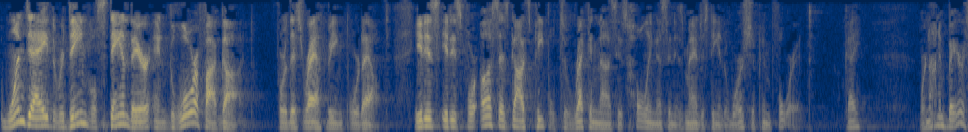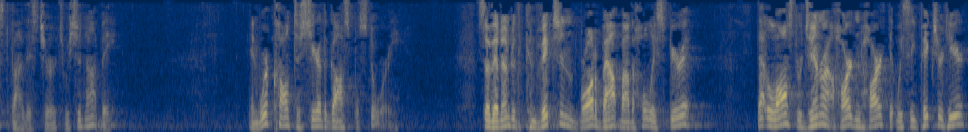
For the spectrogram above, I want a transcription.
one day the redeemed will stand there and glorify God for this wrath being poured out. It is, it is for us as God's people to recognize His holiness and His majesty and to worship Him for it. Okay? We're not embarrassed by this church. We should not be. And we're called to share the gospel story. So that under the conviction brought about by the Holy Spirit, that lost, regenerate, hardened heart that we see pictured here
